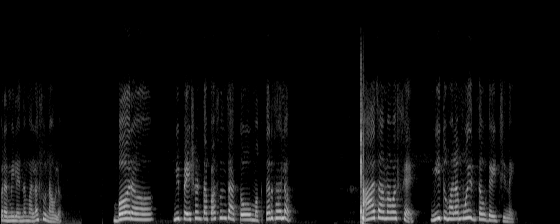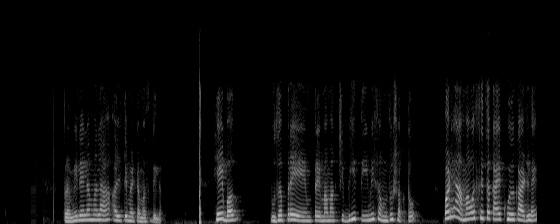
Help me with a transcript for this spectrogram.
प्रमिलेनं मला सुनावलं. बर मी पेशंट तपासून जातो मग तर झालं. आज अमावस्या आहे मी तुम्हाला मुळीच जाऊ द्यायची नाही. प्रमिलेला मला अल्टिमेटमच दिलं. हे बघ तुझं प्रेम प्रेमामागची भीती मी समजू शकतो पण हे अमावस्येचं काय खूळ काढलंय?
